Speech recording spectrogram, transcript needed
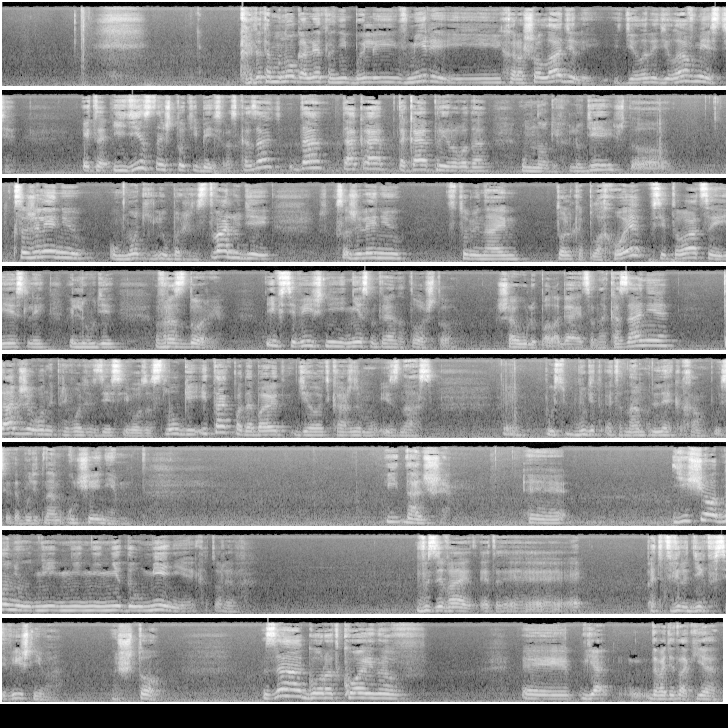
когда-то много лет они были в мире и хорошо ладили, и делали дела вместе. Это единственное, что тебе есть рассказать. Да, такая, такая природа у многих людей, что, к сожалению, у многих или у большинства людей, к сожалению, вспоминаем только плохое в ситуации, если люди в раздоре. И Всевышний, несмотря на то, что Шаулю полагается наказание, также он и приводит здесь его заслуги, и так подобает делать каждому из нас. Э, пусть будет это нам лекахом, пусть это будет нам учением. И дальше. Э, Еще одно не, не, не, не, недоумение, которое вызывает это, э, этот вердикт Всевышнего. Что? За город Коинов, э, я, давайте так, я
